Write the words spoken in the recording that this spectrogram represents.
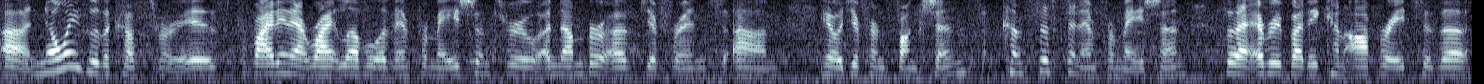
uh, knowing who the customer is, providing that right level of information through a number of different, um, you know, different functions, consistent information, so that everybody can operate to the,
